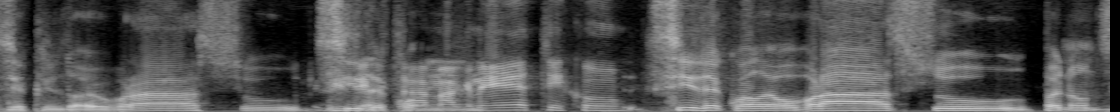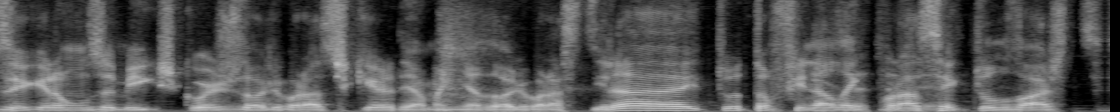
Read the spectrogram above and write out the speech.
dizer que lhe dói o braço, decida qual, magnético. decida qual é o braço, para não dizer que eram uns amigos que hoje dói o braço esquerdo e amanhã dói o braço direito, até o final Exatamente. em que braço é que tu levaste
